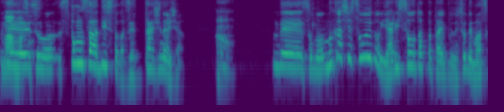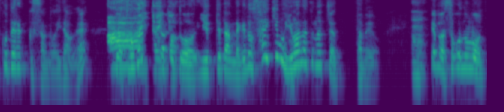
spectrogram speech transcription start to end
まあまあでそのスポンサーディスとか絶対しないじゃん。うん。で、その昔そういうのをやりそうだったタイプの人でマツコ・デラックスさんとかいたのね。ああ、尖。ったことを言ってたんだけど、最近もう言わなくなっちゃったのよ。うん。やっぱそこのもう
